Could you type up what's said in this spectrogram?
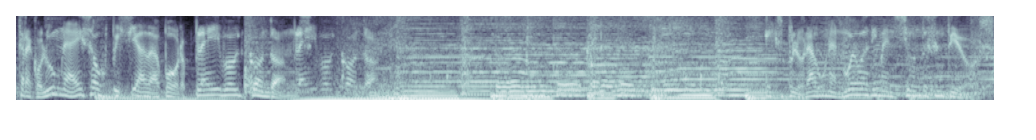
Nuestra columna es auspiciada por Playboy Condoms. Playboy Condoms. Explora una nueva dimensión de sentidos.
